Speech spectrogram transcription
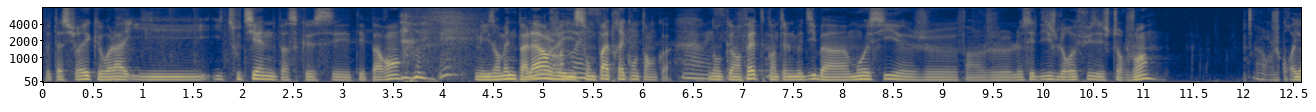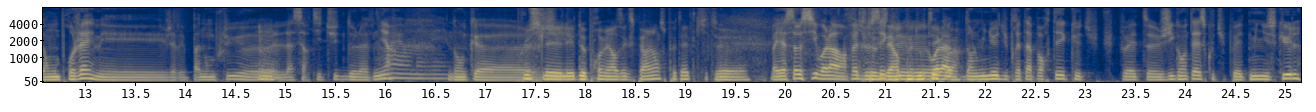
peux t'assurer que voilà, ils, ils te soutiennent parce que c'est tes parents, mais ils emmènent pas large et ils sont pas très contents quoi. Donc en fait, quand elle me dit bah moi aussi, je, je le CDI, je le refuse et je te rejoins. Alors je croyais en mon projet, mais j'avais pas non plus euh, Mm. la certitude de l'avenir. Ouais, on avait- Donc euh, Plus les, deux premières expériences peut-être qui te... bah, il y a ça aussi, voilà. En fait, je sais que douter, voilà, dans le milieu du prêt-à-porter, que tu, tu peux être gigantesque ou tu peux être minuscule,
